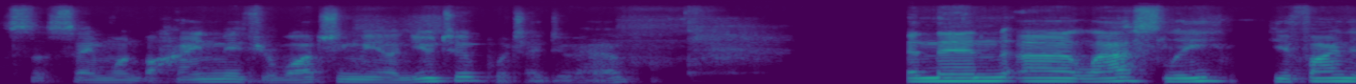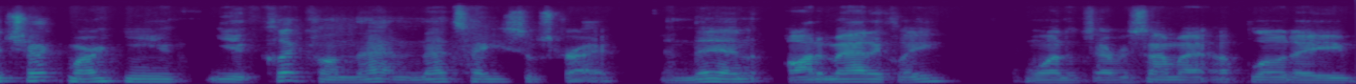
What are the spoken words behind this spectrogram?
It's the same one behind me if you're watching me on YouTube, which I do have. And then uh, lastly, you find the check mark and you, you click on that, and that's how you subscribe. And then automatically, once every time I upload a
